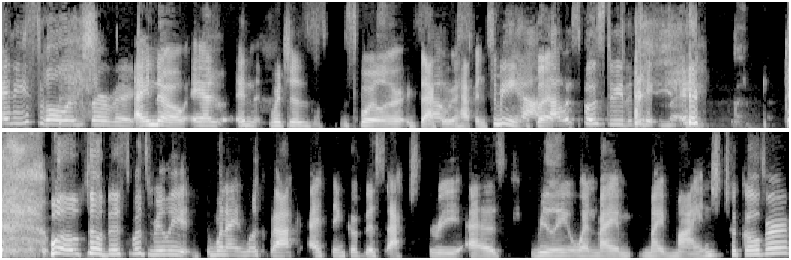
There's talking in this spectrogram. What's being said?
any swollen cervix. I know. And and which is spoiler exactly was, what happened to me. Yeah, but that was supposed to be the takeaway. well, so this was really when I look back, I think of this act three as really when my my mind took over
